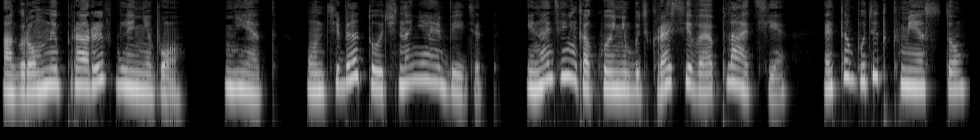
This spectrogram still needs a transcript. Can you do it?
огромный прорыв для него. Нет, он тебя точно не обидит. И надень какое-нибудь красивое платье. Это будет к месту.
